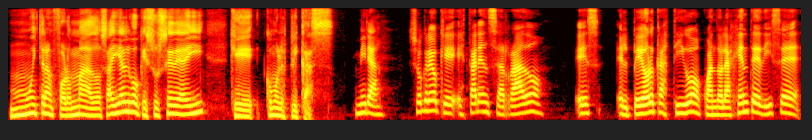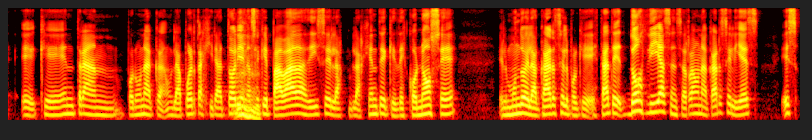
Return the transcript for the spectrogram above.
muy transformados. Hay algo que sucede ahí que, ¿cómo lo explicás? Mira, yo creo que estar encerrado es el peor castigo cuando la gente dice eh, que entran por una la puerta giratoria y no sé qué pavadas dice la, la gente que desconoce el mundo de la cárcel porque estate dos días encerrado en una cárcel y es, es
